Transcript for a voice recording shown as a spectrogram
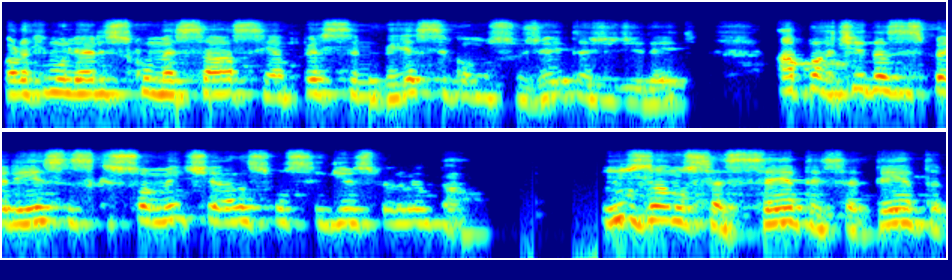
para que mulheres começassem a perceber-se como sujeitas de direito a partir das experiências que somente elas conseguiam experimentar. Nos anos 60 e 70,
